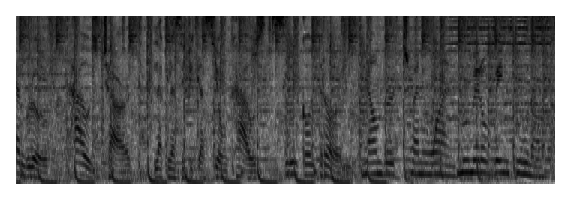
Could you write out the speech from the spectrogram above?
Italian Groove House Chart, la clasificación house sin control. Number 21. Numero 21.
